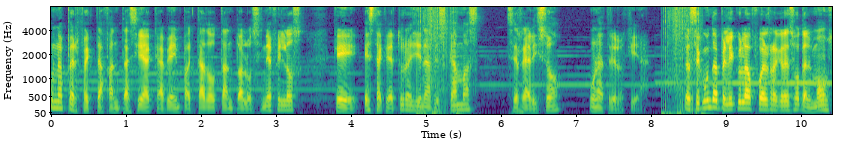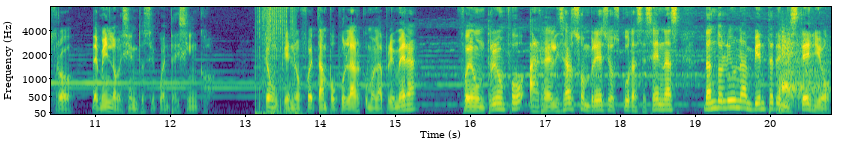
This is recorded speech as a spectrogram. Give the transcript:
Una perfecta fantasía que había impactado tanto a los cinéfilos que esta criatura llena de escamas se realizó una trilogía. La segunda película fue El regreso del monstruo de 1955, que aunque no fue tan popular como la primera, fue un triunfo al realizar sombrías y oscuras escenas, dándole un ambiente de misterio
